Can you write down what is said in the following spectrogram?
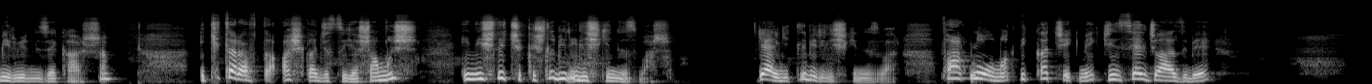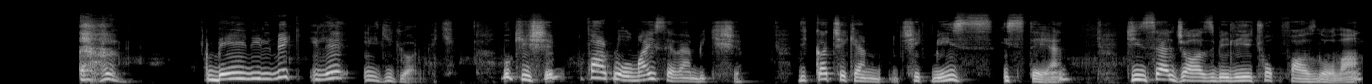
birbirinize karşı. İki tarafta aşk acısı yaşamış, inişli çıkışlı bir ilişkiniz var. Gel gitli bir ilişkiniz var. Farklı olmak, dikkat çekmek, cinsel cazibe, beğenilmek ile ilgi görmek. Bu kişi farklı olmayı seven bir kişi. Dikkat çeken, çekmeyi isteyen, cinsel cazibeliği çok fazla olan,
